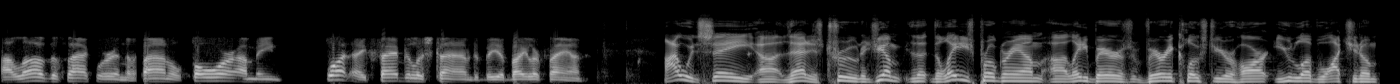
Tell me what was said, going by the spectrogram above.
I love the fact we're in the Final Four. I mean, what a fabulous time to be a Baylor fan. I would say uh, that is true. Now, Jim, the, the ladies program, uh, Lady Bears, very close to your heart. You love watching them,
